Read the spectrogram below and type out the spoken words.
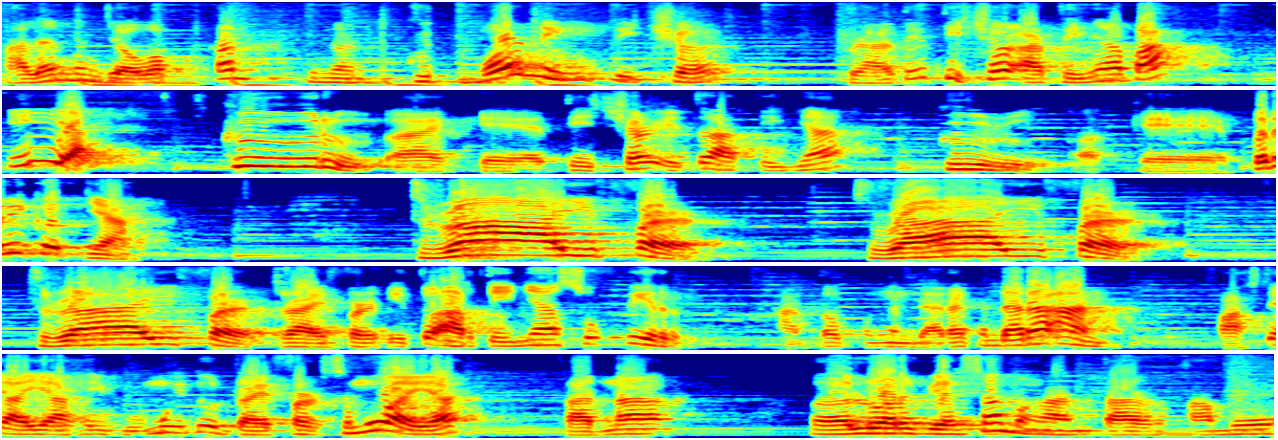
kalian menjawabkan dengan good morning teacher. Berarti teacher artinya apa? Iya guru. Oke teacher itu artinya guru. Oke berikutnya. Driver. Driver. Driver. Driver itu artinya supir atau pengendara kendaraan pasti ayah ibumu itu driver semua ya karena e, luar biasa mengantar kamu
